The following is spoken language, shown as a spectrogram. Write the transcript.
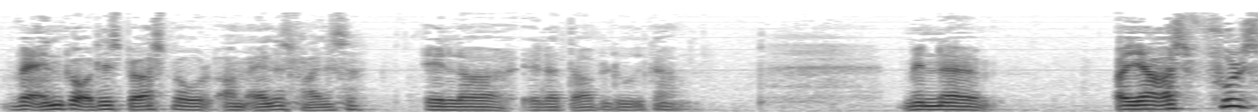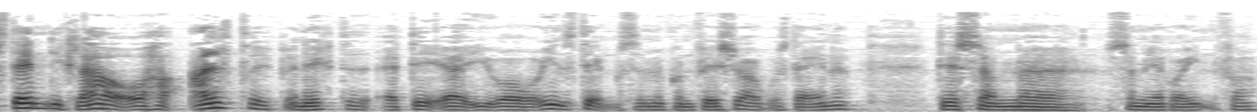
Hvad angår det spørgsmål om alles frelse eller, eller dobbelt udgang. Men, øh, og jeg er også fuldstændig klar over, har aldrig benægtet, at det er i overensstemmelse med Confessio Augustane, det som, øh, som jeg går ind for.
